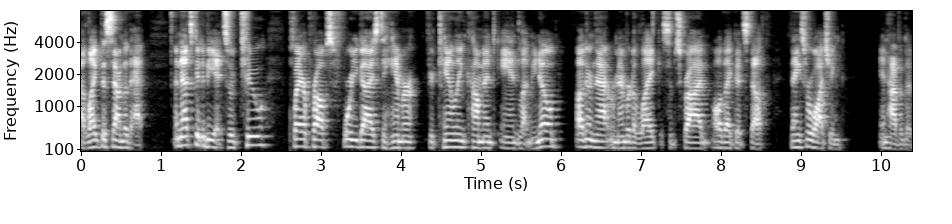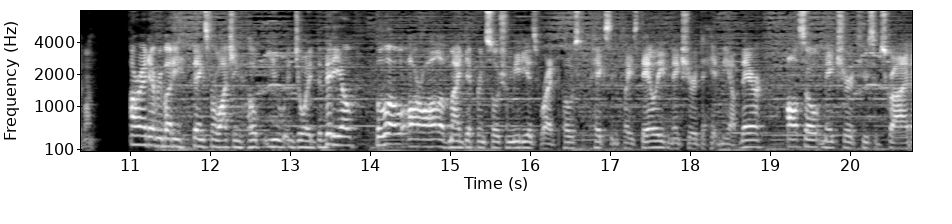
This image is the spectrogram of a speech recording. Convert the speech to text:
I like the sound of that. And that's going to be it. So, two player props for you guys to hammer. If you're tailing, comment and let me know. Other than that, remember to like, subscribe, all that good stuff. Thanks for watching and have a good one. All right, everybody, thanks for watching. Hope you enjoyed the video. Below are all of my different social medias where I post picks and plays daily. Make sure to hit me up there. Also, make sure to subscribe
